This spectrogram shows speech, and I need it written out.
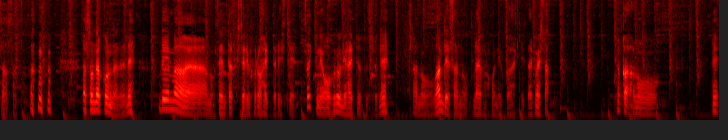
そうそうそう。まあそんなこんなでね。でまああの洗濯したり風呂入ったりしてさっきねお風呂に入ってる途中ねあのワンデーさんのライブの方に伺わせていただきました。なんかあのね、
